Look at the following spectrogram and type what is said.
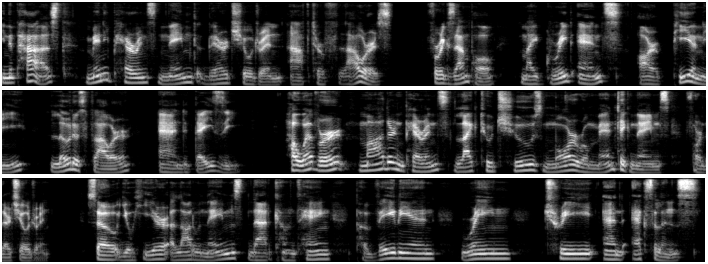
In the past, many parents named their children after flowers. For example, my great aunts are peony, lotus flower, and daisy. However, modern parents like to choose more romantic names for their children. So you hear a lot of names that contain pavilion, rain, tree, and excellence.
